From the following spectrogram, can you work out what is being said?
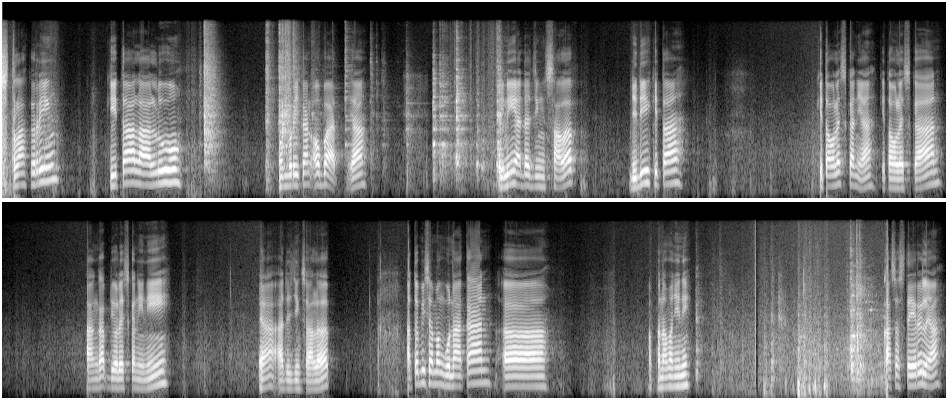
Setelah kering, kita lalu memberikan obat ya. Ini ada zinc salep. Jadi kita kita oleskan ya, kita oleskan. Anggap dioleskan ini. Ya, ada zinc salep. Atau bisa menggunakan uh, apa namanya ini? Kasa steril ya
